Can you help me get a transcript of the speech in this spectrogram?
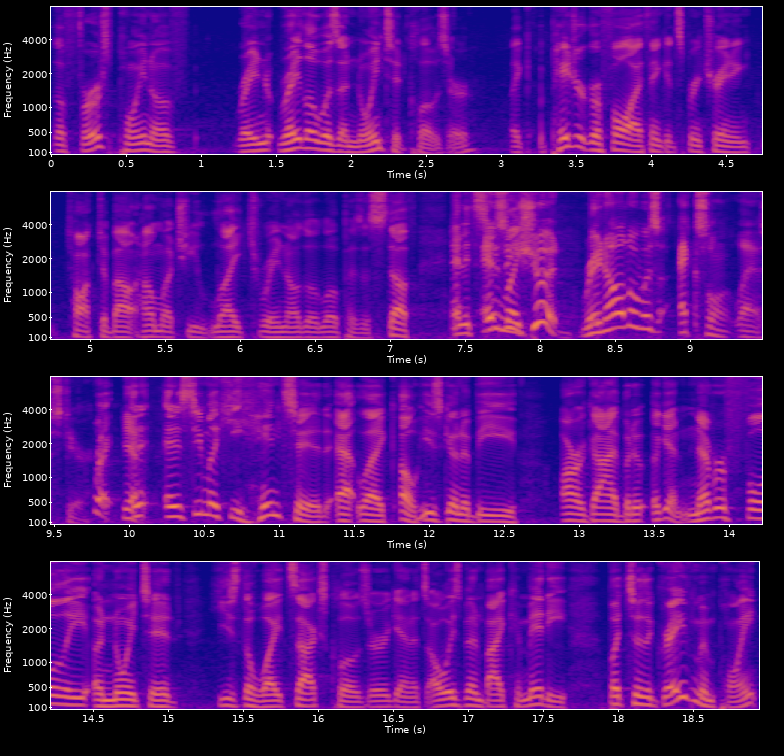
the first point of Ray, ReyLo was anointed closer. Like Pedro Grifol, I think in spring training talked about how much he liked Reynaldo Lopez's stuff, and it seemed As like he should. Reynaldo was excellent last year. right. Yeah. And, it, and it seemed like he hinted at like, oh, he's going to be our guy, but again, never fully anointed. He's the White Sox closer. Again, it's always been by committee. But to the Graveman point,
